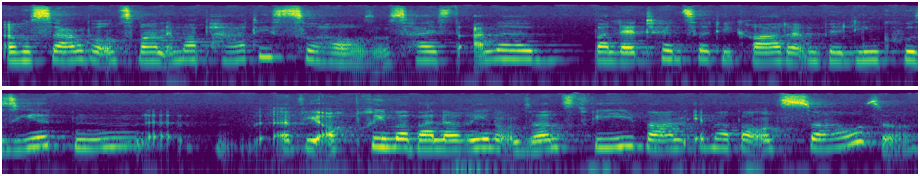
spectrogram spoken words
ich muss sagen, bei uns waren immer Partys zu Hause. Das heißt, alle Balletttänzer, die gerade in Berlin kursierten, äh, wie auch Prima Ballerine und sonst wie, waren immer bei uns zu Hause.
